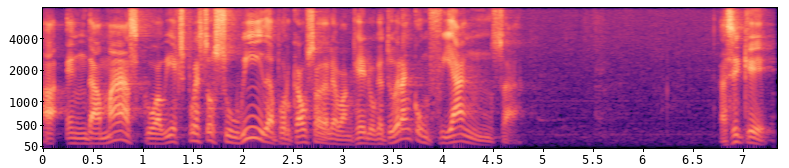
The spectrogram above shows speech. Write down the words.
ah, en Damasco había expuesto su vida por causa del Evangelio, que tuvieran confianza. Así que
